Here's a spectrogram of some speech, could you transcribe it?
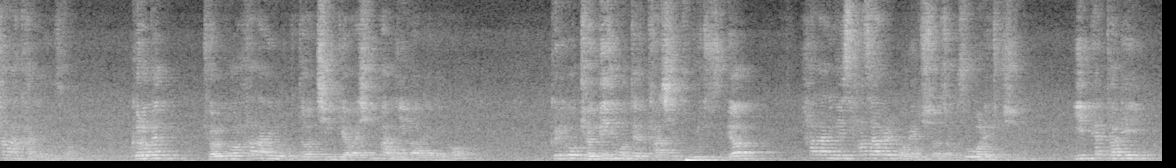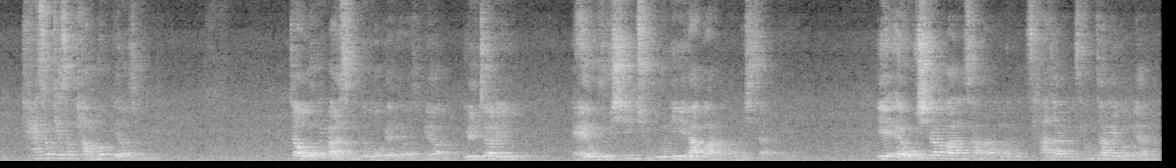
타락하게 되죠. 그러면 결국 하나님으로부터 징계와 심판이 임하게 되고 그리고 견디지 못해 다시 부르짖으면 하나님이 사사를 보내주셔서 구원해 주시는 이 패턴이 계속해서 반복되어집니다. 자 오늘 말씀도 보게 되어지면 1절이 에우시 주군이라고 하는 말로 시작해요. 이 에웃이라고 하는 사람은 4장, 3장에 보면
